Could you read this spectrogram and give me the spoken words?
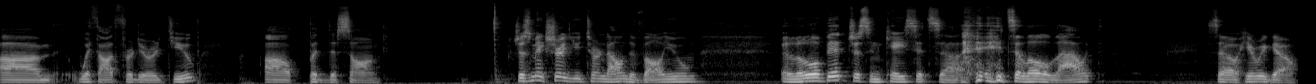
um, without further ado, I'll put the song. Just make sure you turn down the volume a little bit, just in case it's uh, it's a little loud. So here we go.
